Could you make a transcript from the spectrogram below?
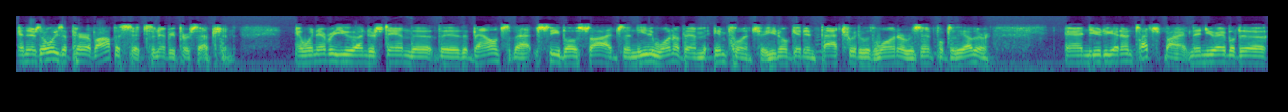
And there's always a pair of opposites in every perception. And whenever you understand the, the, the balance of that and see both sides, then neither one of them influence you. You don't get infatuated with one or resentful to the other. And you to get untouched by it. And then you're able to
